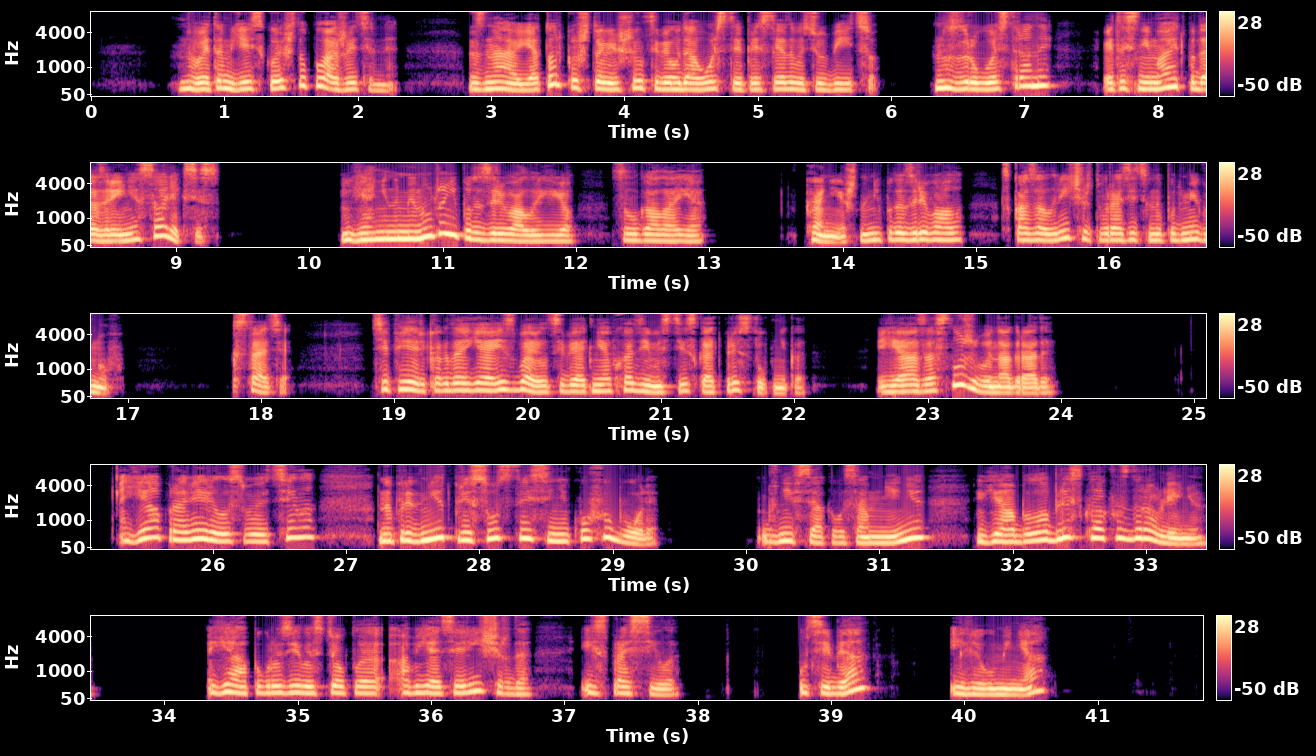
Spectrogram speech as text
В этом есть кое-что положительное. Знаю, я только что лишил тебя удовольствия преследовать убийцу. Но, с другой стороны, это снимает подозрения с Алексис. Я ни на минуту не подозревала ее, солгала я. Конечно, не подозревала, сказал Ричард, выразительно подмигнув. Кстати, теперь, когда я избавил тебя от необходимости искать преступника, я заслуживаю награды. Я проверила свое тело на предмет присутствия синяков и боли. Вне всякого сомнения, я была близка к выздоровлению. Я погрузилась в теплое объятие Ричарда и спросила, «У тебя или у меня?»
